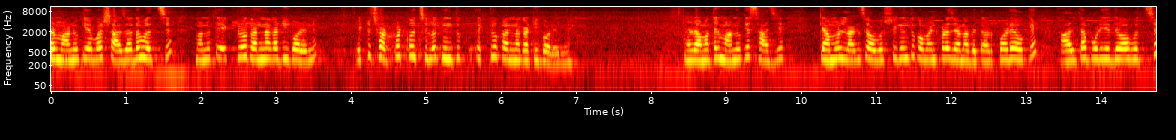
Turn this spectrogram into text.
এবার মানুকে এবার সাজানো হচ্ছে। মানু তো একটুও কান্নাকাটি করে না একটু ছটপট করছিল, কিন্তু একটুও কান্নাকাটি করে না আর আমাদের মানুকে সাজে কেমন লাগছে অবশ্যই কিন্তু কমেন্ট করে জানাবে। তারপরে ওকে আলতা পরিয়ে দেওয়া হচ্ছে।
